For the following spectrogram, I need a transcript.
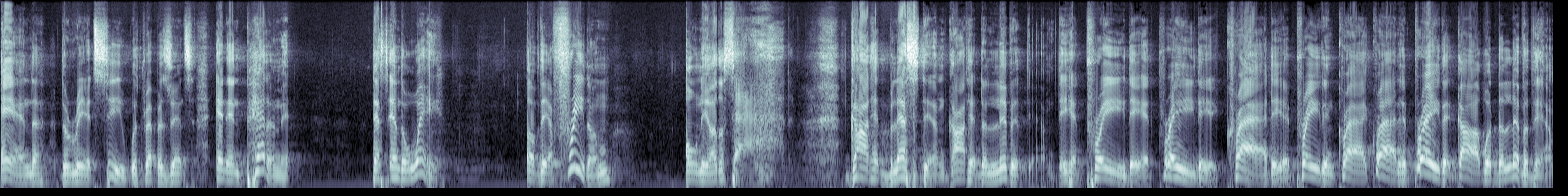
and the Red Sea, which represents an impediment that's in the way of their freedom on the other side. God had blessed them. God had delivered them. They had prayed. They had prayed. They had cried. They had prayed and cried, cried and prayed that God would deliver them.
